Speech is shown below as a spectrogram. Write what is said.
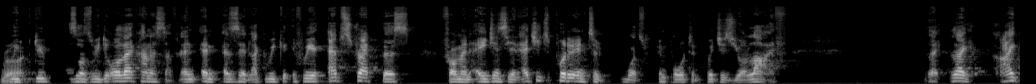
Right. We do puzzles, we do all that kind of stuff. And and as I said, like we if we abstract this from an agency and actually just put it into what's important, which is your life. Like, like I,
